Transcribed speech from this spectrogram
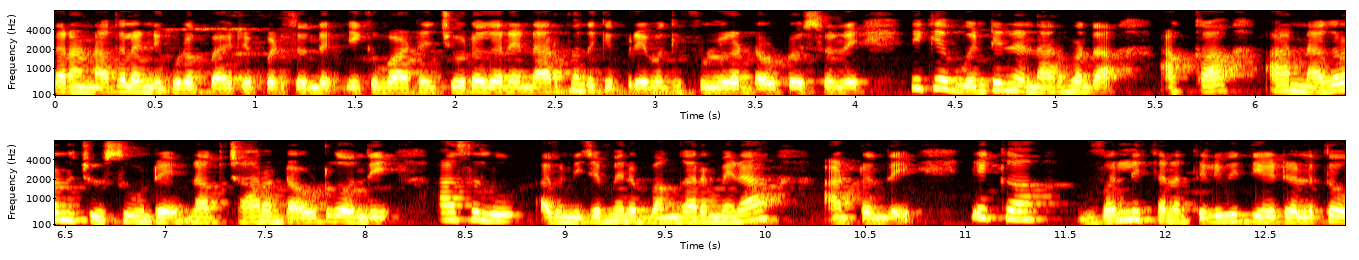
తన నగలన్నీ కూడా బయట పెడుతుంది. ఇక వాటిని చూడగానే నర్మదకి ప్రేమకి ఫుల్గా డౌట్ వస్తుంది. ఇక వెంటనే నర్మద అక్క ఆ నగలను చూస్తూ ఉంటే నాకు చాలా డౌట్గా ఉంది. అసలు అవి నిజమైన బంగారమేనా? అంటుంది. ఇక వల్లి తన తెలివితేటలతో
